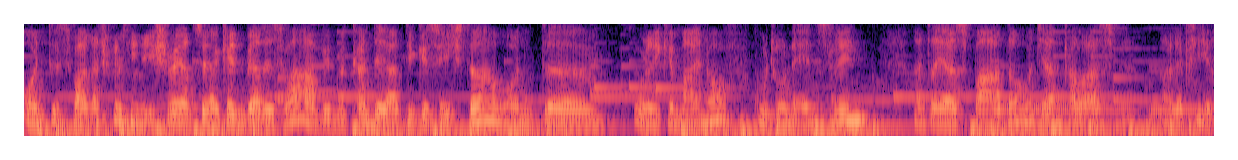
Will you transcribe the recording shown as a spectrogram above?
Und es war natürlich nicht schwer zu erkennen, wer das war. Man kannte ja die Gesichter und äh, Ulrike Meinhoff, Gudrun Enslin, Andreas Bader und Jan Karl Raspe, alle vier.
